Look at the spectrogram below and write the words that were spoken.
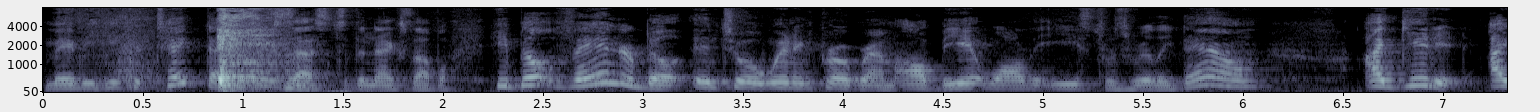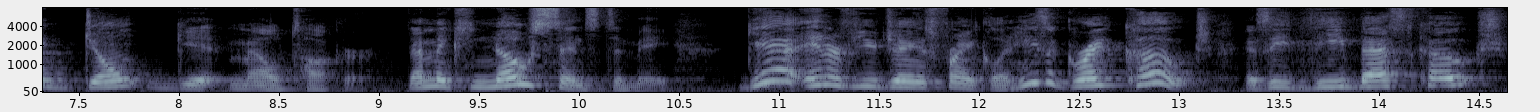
maybe he could take that success to the next level. He built Vanderbilt into a winning program, albeit while the East was really down. I get it. I don't get Mel Tucker. That makes no sense to me. Yeah, interview James Franklin. He's a great coach. Is he the best coach?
